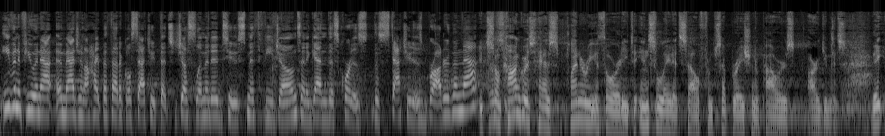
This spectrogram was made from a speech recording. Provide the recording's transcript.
even if you imagine a hypothetical statute that's just limited to Smith v. Jones, and again, this court is the statute is broader than that. So Congress has plenary authority to insulate itself from separation of powers arguments. They,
